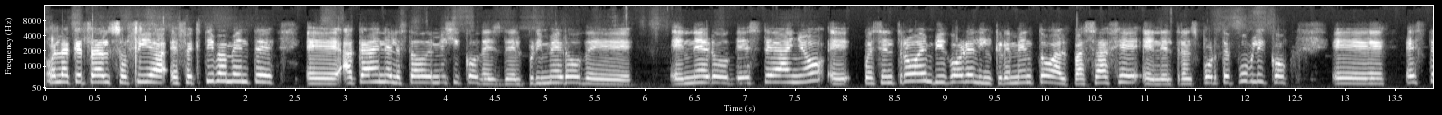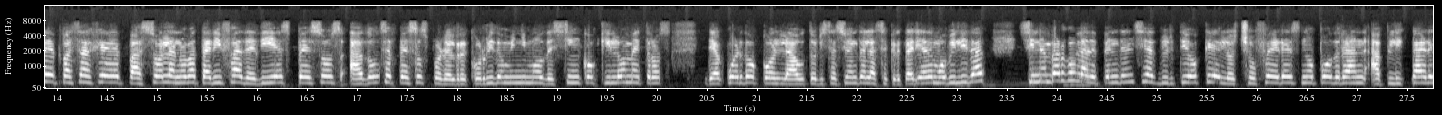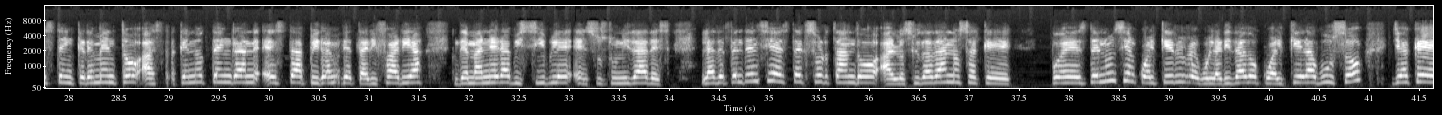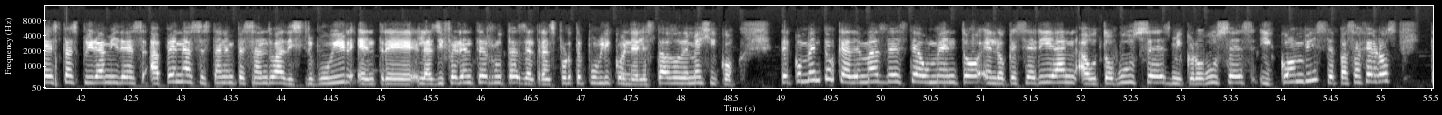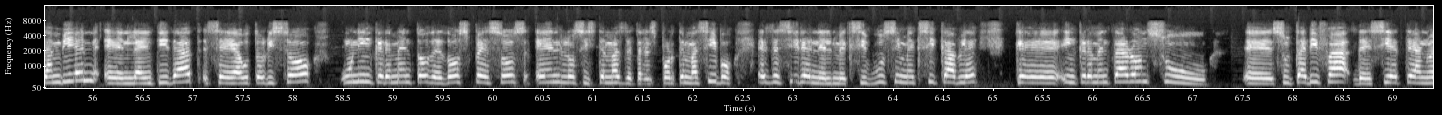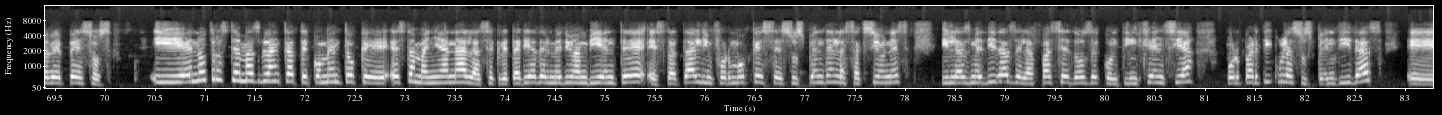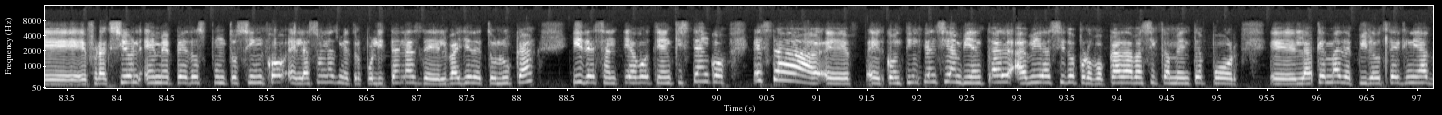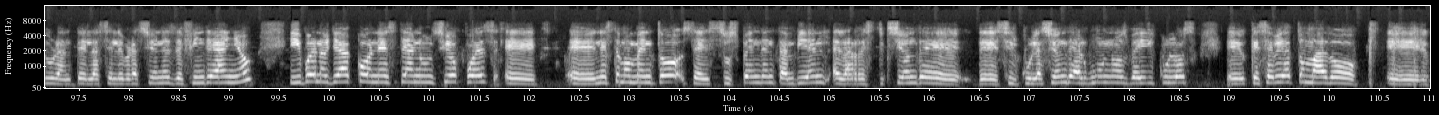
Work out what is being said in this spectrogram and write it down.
Hola, ¿qué tal, Sofía? Efectivamente, eh, acá en el Estado de México, desde el primero de enero de este año, eh, pues entró en vigor el incremento al pasaje en el transporte público. Eh, este pasaje pasó la nueva tarifa de 10 pesos a 12 pesos por el recorrido mínimo de 5 kilómetros, de acuerdo con la autorización de la Secretaría de Movilidad. Sin embargo, la dependencia advirtió que los choferes no podrán aplicar este incremento hasta que no tengan esta pirámide tarifaria de manera visible en sus unidades. La dependencia está exhortando a los ciudadanos a que pues denuncian cualquier irregularidad o cualquier abuso, ya que estas pirámides apenas se están empezando a distribuir entre las diferentes rutas del transporte público en el Estado de México. Te comento que además de este aumento en lo que serían autobuses, microbuses y combis de pasajeros, también en la entidad se autorizó un incremento de dos pesos en los sistemas de transporte masivo, es decir, en el Mexibus y Mexicable, que incrementaron su eh, su tarifa de 7 a 9 pesos. Y en otros temas, Blanca, te comento que esta mañana la Secretaría del Medio Ambiente Estatal informó que se suspenden las acciones y las medidas de la fase 2 de contingencia por partículas suspendidas, eh, fracción MP 2.5 en las zonas metropolitanas del Valle de Toluca y de Santiago Tianquistengo. Esta eh, eh, contingencia ambiental había sido provocada básicamente por la quema de pirotecnia durante las celebraciones de fin de año y bueno, ya con este anuncio, pues eh, eh, en este momento se suspenden también la restricción de, circulación de algunos vehículos eh, que se había tomado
